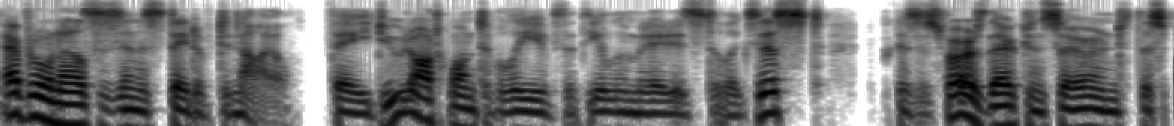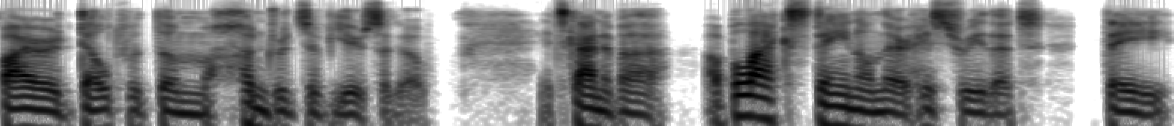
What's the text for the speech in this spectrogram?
everyone else is in a state of denial. They do not want to believe that the Illuminated still exist, because as far as they're concerned, the Spire dealt with them hundreds of years ago. It's kind of a, a black stain on their history that they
